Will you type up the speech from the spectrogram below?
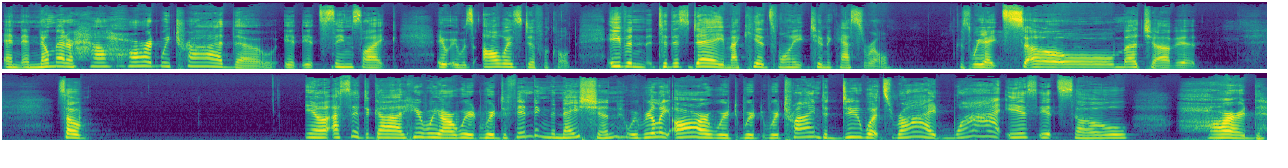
and, and no matter how hard we tried, though, it, it seems like it, it was always difficult. Even to this day, my kids won't eat tuna casserole because we ate so much of it. So you know, I said to God, here we are, we're, we're defending the nation. We really are. We're, we're, we're trying to do what's right. Why is it so hard?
